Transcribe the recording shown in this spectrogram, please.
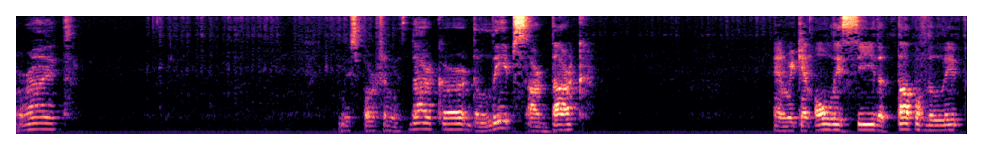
right this portion is darker the lips are dark and we can only see the top of the lip.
